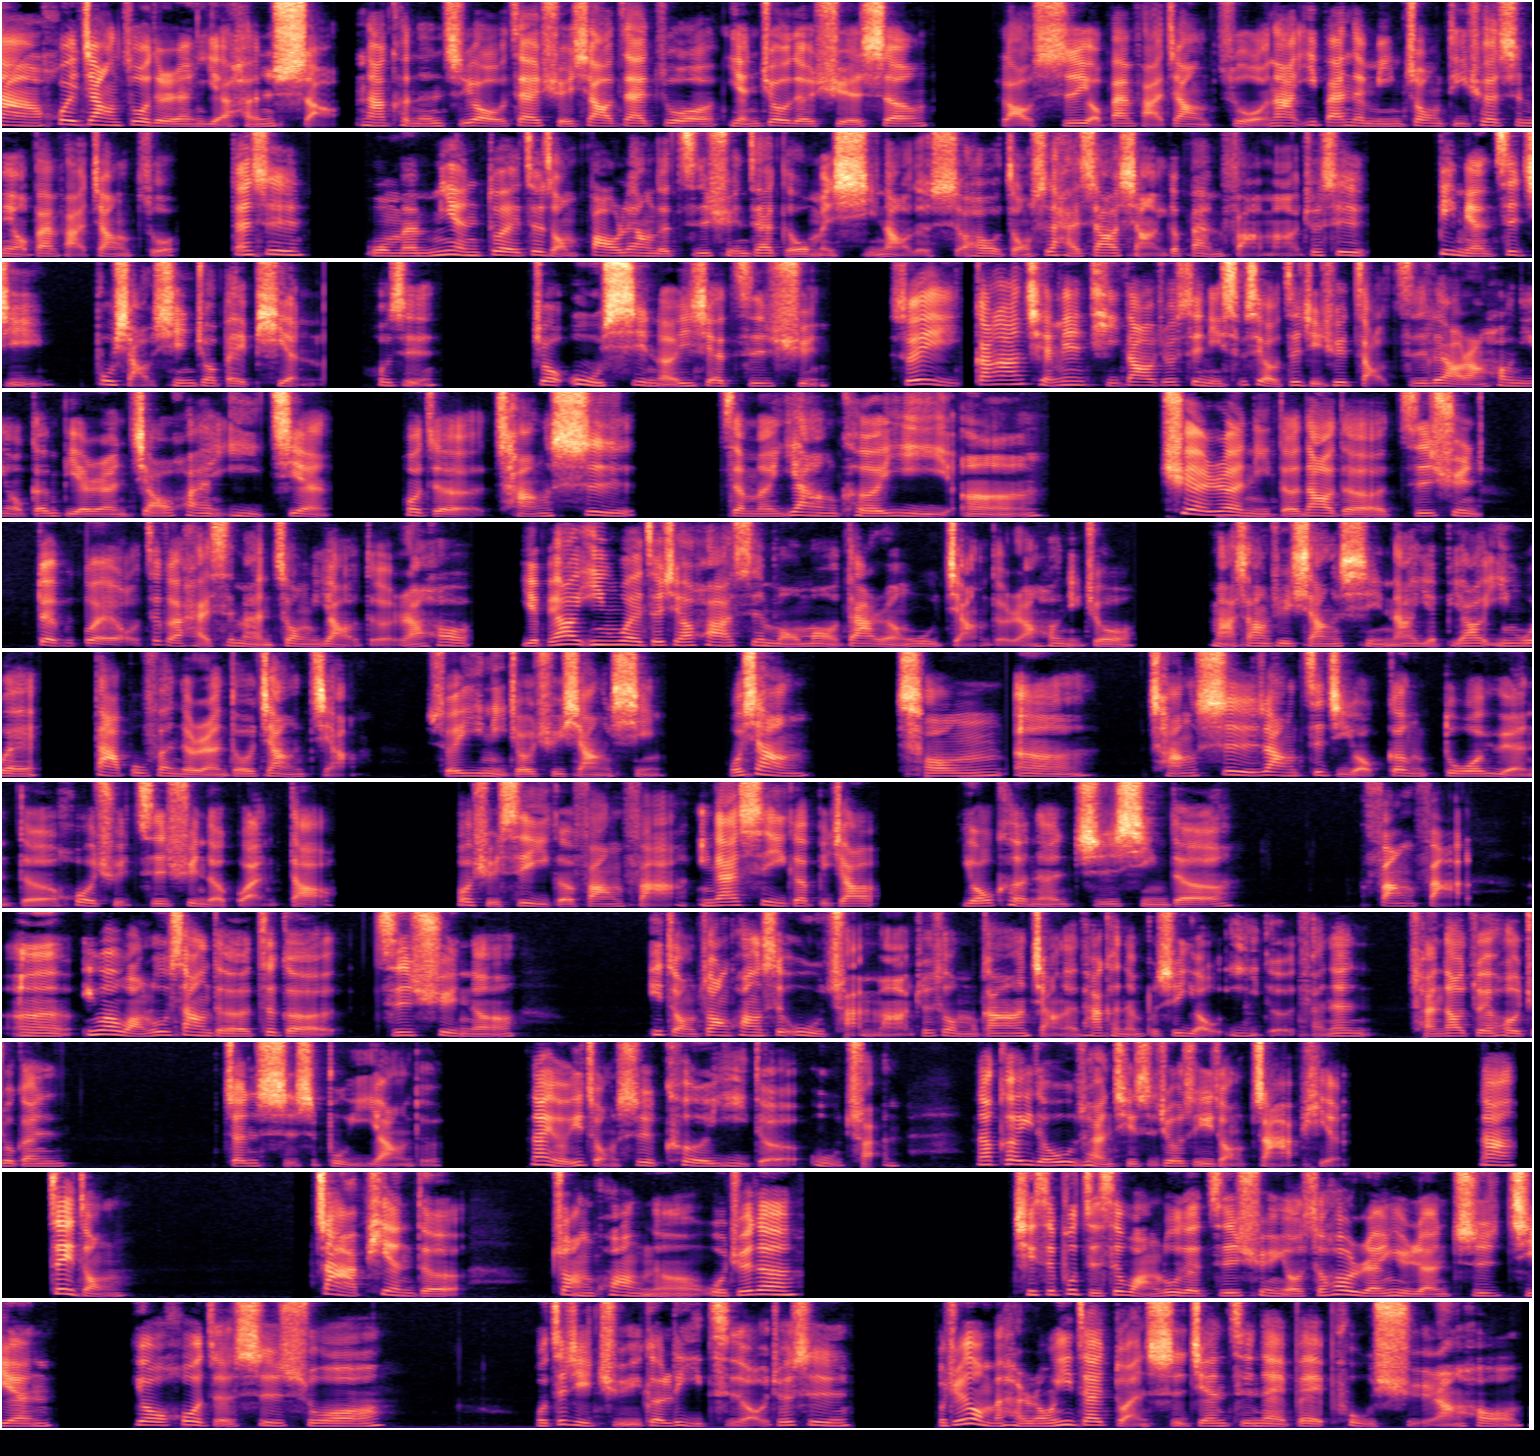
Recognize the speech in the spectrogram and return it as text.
那会这样做的人也很少，那可能只有在学校在做研究的学生、老师有办法这样做。那一般的民众的确是没有办法这样做。但是我们面对这种爆量的资讯在给我们洗脑的时候，总是还是要想一个办法嘛，就是避免自己不小心就被骗了，或者就误信了一些资讯。所以刚刚前面提到，就是你是不是有自己去找资料，然后你有跟别人交换意见，或者尝试怎么样可以嗯确认你得到的资讯对不对哦？这个还是蛮重要的。然后也不要因为这些话是某某大人物讲的，然后你就马上去相信。那也不要因为大部分的人都这样讲，所以你就去相信。我想从呃尝试让自己有更多元的获取资讯的管道，或许是一个方法，应该是一个比较有可能执行的方法。嗯、呃，因为网络上的这个资讯呢，一种状况是误传嘛，就是我们刚刚讲的，它可能不是有意的，反正传到最后就跟真实是不一样的。那有一种是刻意的误传，那刻意的误传其实就是一种诈骗。那这种诈骗的状况呢，我觉得其实不只是网络的资讯，有时候人与人之间，又或者是说，我自己举一个例子哦，就是我觉得我们很容易在短时间之内被 push，然后。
